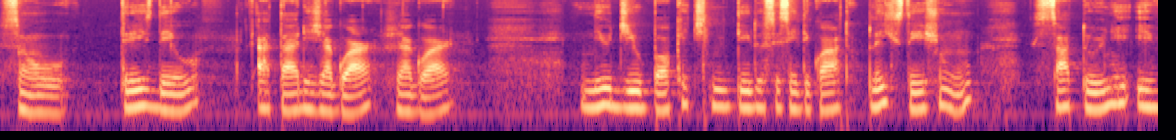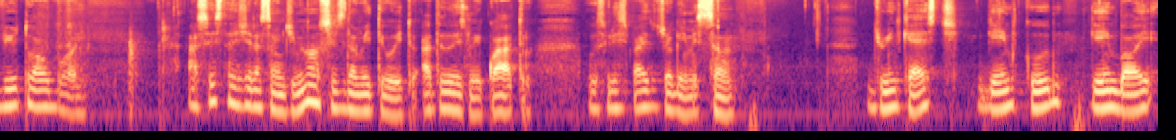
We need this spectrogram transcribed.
são o 3DO, Atari Jaguar, Jaguar, New Deal Pocket, Nintendo 64, PlayStation 1, Saturn e Virtual Boy. A sexta geração de 1998 até 2004 os principais videogames são Dreamcast, GameCube, Game Boy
